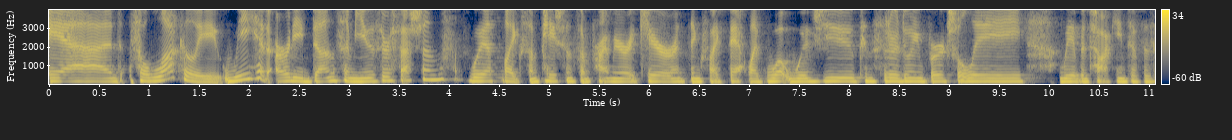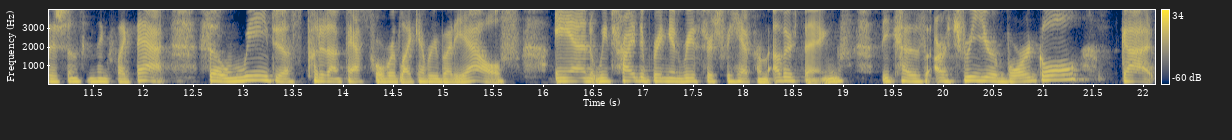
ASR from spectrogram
And so luckily we had already done some user sessions with like some patients in primary care and things like that. Like what would you consider doing virtually? We had been talking to physicians and things like that. So we just put it on fast forward like everybody else. And we tried to bring in research we had from other things because our three year board goal got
